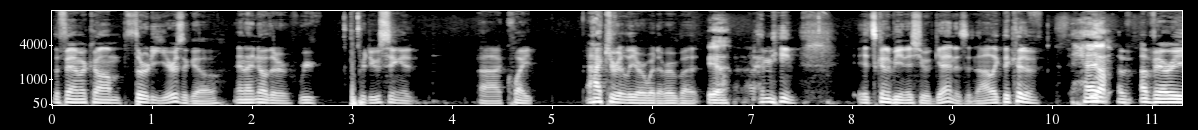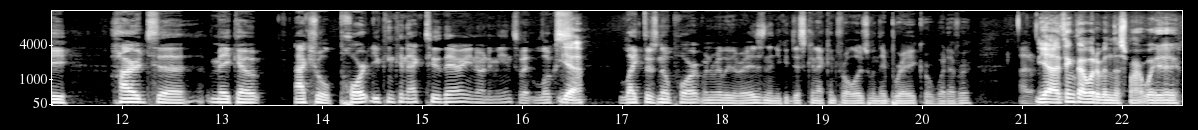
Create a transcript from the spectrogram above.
the Famicom 30 years ago, and I know they're reproducing it uh, quite accurately or whatever. But Yeah. I mean, it's going to be an issue again, is it not? Like they could have had a, a very hard to make out actual port you can connect to there. You know what I mean? So it looks Yeah. like there's no port when really there is, and then you could disconnect controllers when they break or whatever. I don't know. Yeah, I think that would have been the smart way to,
